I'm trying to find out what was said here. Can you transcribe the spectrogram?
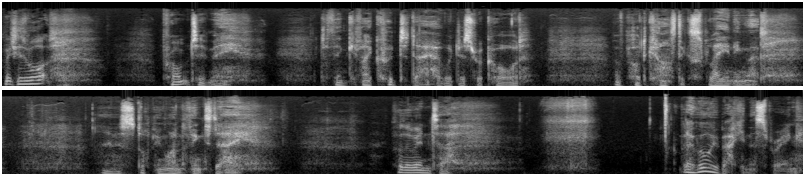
Which is what prompted me to think if I could today, I would just record a podcast explaining that I was stopping one thing today for the winter. But I will be back in the spring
